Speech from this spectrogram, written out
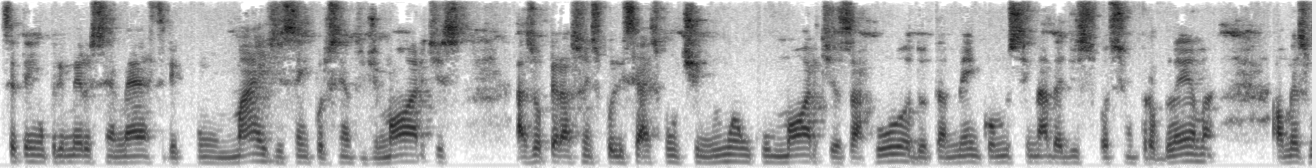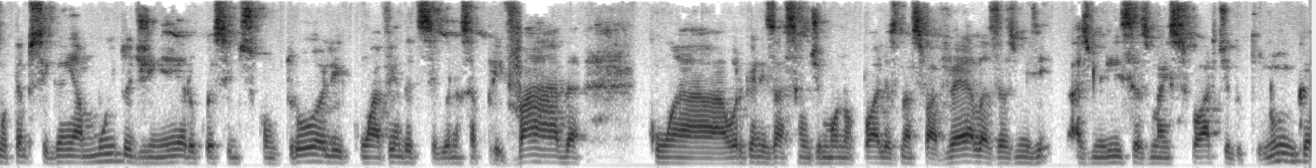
Você tem um primeiro semestre com mais de 100% de mortes. As operações policiais continuam com mortes a rodo também, como se nada disso fosse um problema. Ao mesmo tempo, se ganha muito dinheiro com esse descontrole, com a venda de segurança privada, com a organização de monopólios nas favelas, as, as milícias mais fortes do que nunca,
